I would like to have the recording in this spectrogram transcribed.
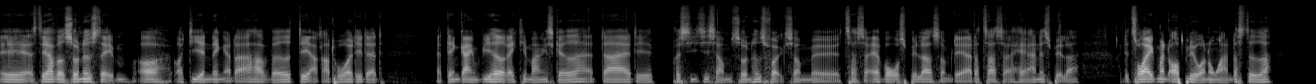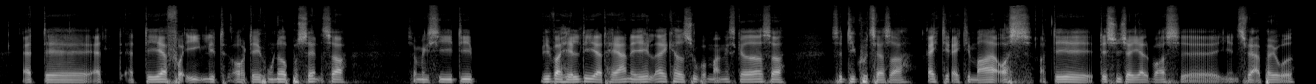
øh, altså det har været sundhedsstaben, og, og de ændringer, der har været der ret hurtigt, at at dengang vi havde rigtig mange skader, at der er det præcis de samme sundhedsfolk, som øh, tager sig af vores spillere, som det er, der tager sig af herrene spillere. Og det tror jeg ikke, man oplever nogen andre steder, at, øh, at, at det er forenligt, og det er 100%, så, så man kan sige, de, vi var heldige, at herrene heller ikke havde super mange skader, så, så de kunne tage sig rigtig, rigtig meget af os, og det, det synes jeg hjalp os øh, i en svær periode.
